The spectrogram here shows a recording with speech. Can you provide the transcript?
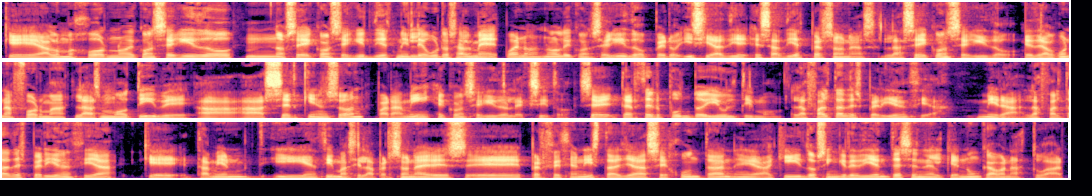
que a lo mejor no he conseguido, no sé, conseguir 10.000 euros al mes. Bueno, no lo he conseguido, pero ¿y si a esas 10 personas las he conseguido que de alguna forma las motive a, ser quien son? Para mí he conseguido el éxito. tercer punto y último, la falta de experiencia. Mira, la falta de experiencia, que también, y encima si la persona es eh, perfeccionista, ya se juntan eh, aquí dos ingredientes en el que nunca van a actuar.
